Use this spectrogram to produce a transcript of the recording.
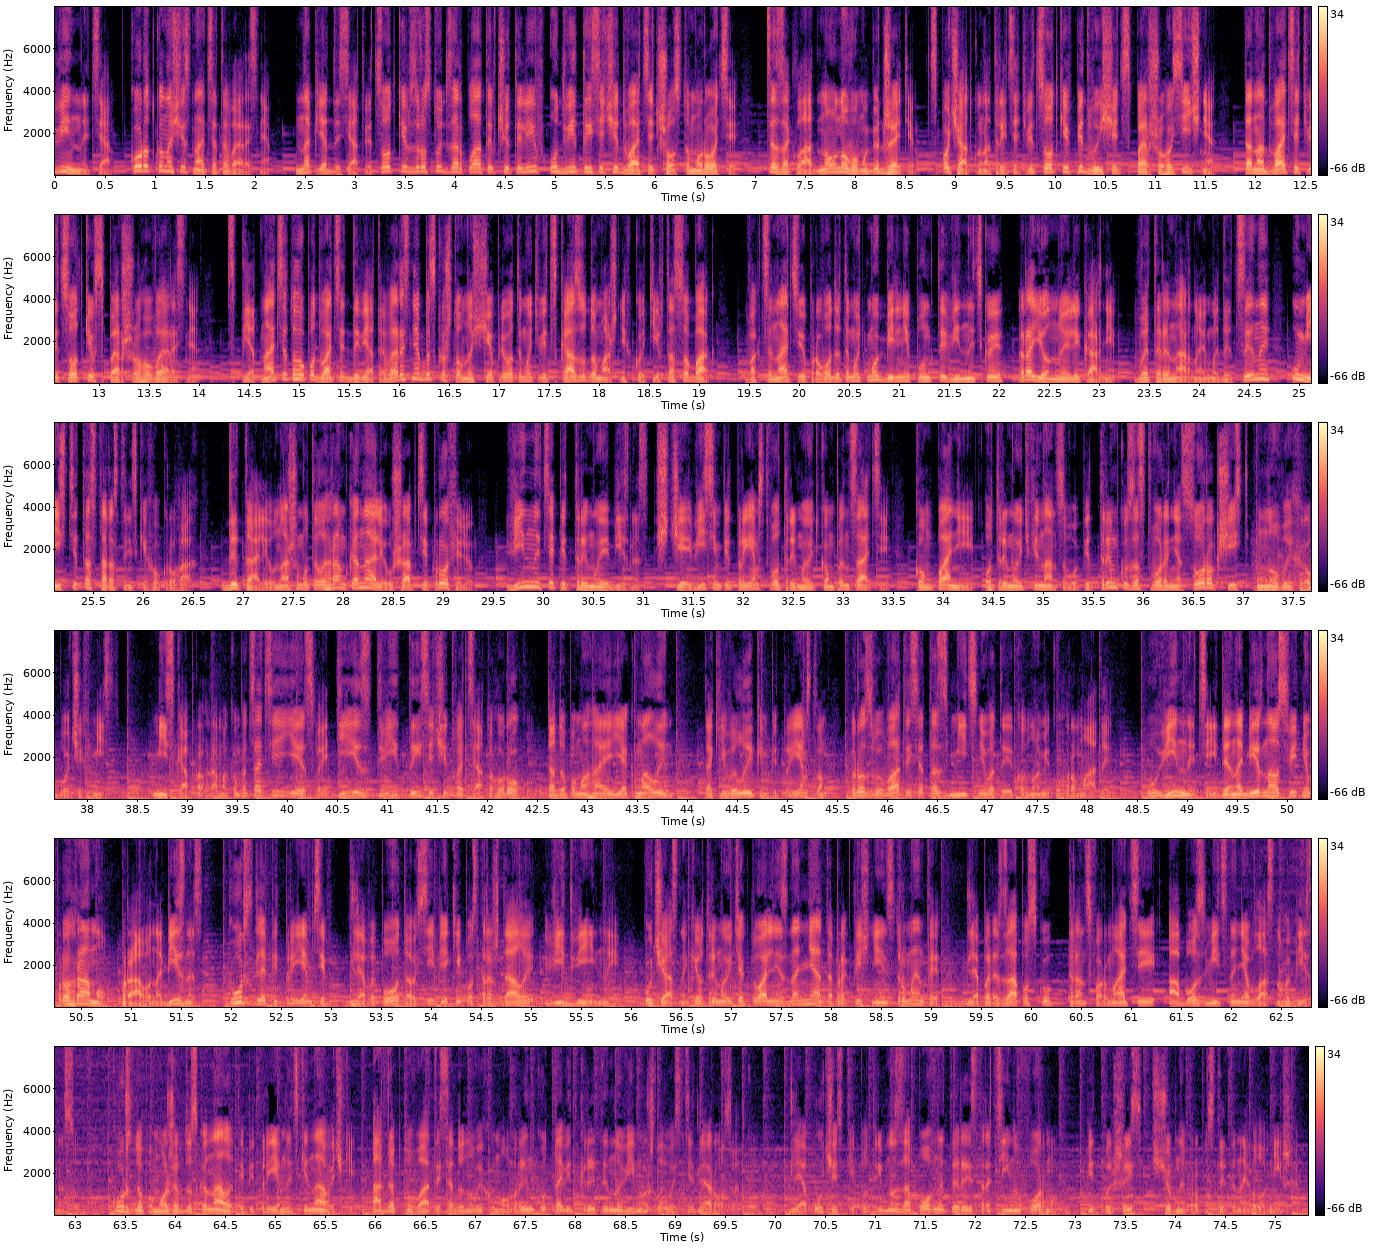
Вінниця коротко на 16 вересня. На 50% зростуть зарплати вчителів у 2026 році. Це закладено у новому бюджеті. Спочатку на 30% підвищать з 1 січня та на 20% з 1 вересня. З 15 по 29 вересня безкоштовно щеплюватимуть від сказу домашніх котів та собак. Вакцинацію проводитимуть мобільні пункти Вінницької районної лікарні, ветеринарної медицини у місті та старостинських округах. Деталі у нашому телеграм-каналі у шапці профілю. Вінниця підтримує бізнес. Ще вісім підприємств отримують компенсації. Компанії отримують фінансову підтримку за створення 46 нових робочих місць. Міська програма компенсації ЄСВ діє з 2020 року та допомагає як малим, так і великим підприємствам розвиватися та зміцнювати економіку громади. У Вінниці йде набір на освітню програму Право на бізнес, курс для підприємців, для ВПО та осіб, які постраждали від війни. Учасники отримують актуальні знання та практичні інструменти для перезапуску, трансформації або зміцнення власного бізнесу. Курс допоможе вдосконалити підприємницькі навички, адаптуватися до нових умов ринку та відкрити нові можливості для розвитку. Для участі потрібно заповнити реєстраційну форму. Підпишись, щоб не пропустити найголовніше.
